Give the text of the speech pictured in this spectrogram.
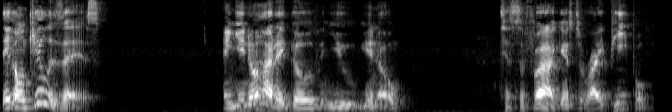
they're going to kill his ass. And you know how that goes when you, you know, testify against the right people,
